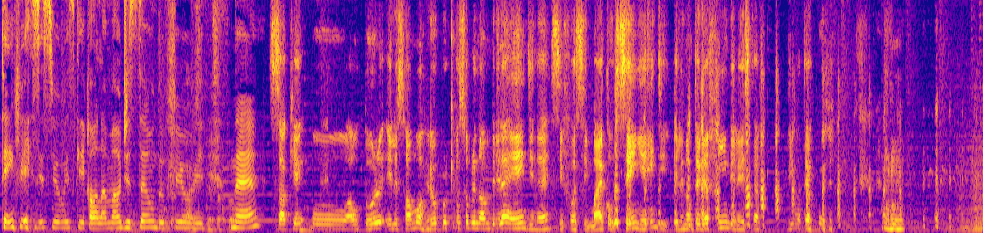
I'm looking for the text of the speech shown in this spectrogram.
tem vezes filmes que rola a maldição do filme, né? Só que o autor, ele só morreu porque o sobrenome dele é Andy, né? Se fosse Michael sem Andy, ele não teria fim, ele está vivo até hoje.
